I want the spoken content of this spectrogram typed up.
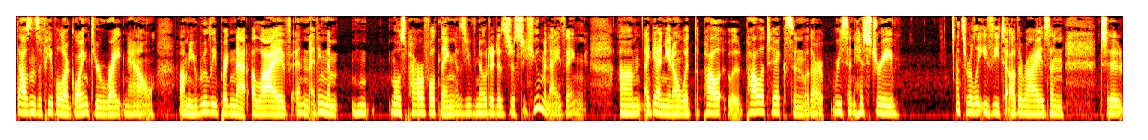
thousands of people are going through right now. Um, you really bring that alive. And I think the m- most powerful thing, as you've noted, is just humanizing. Um, again, you know, with the pol- with politics and with our recent history it's really easy to otherize and to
